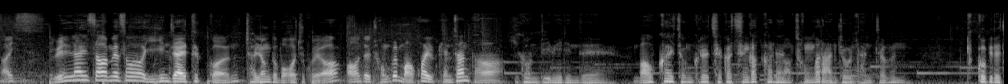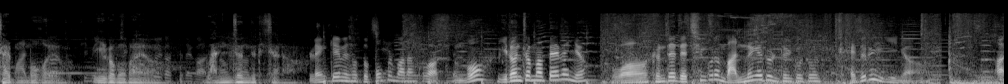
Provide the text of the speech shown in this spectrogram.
Nice. 윌라인 싸움에서 이긴 자의 특권 전령도 먹어주고요. 아 근데 정글 마오카이 괜찮다. 이건 비밀인데 마오카이 정글에 제가 생각하는 정말 안 좋은 단점은 두꺼비를 잘 못 먹어요. 이거 봐봐요. 완전 느리잖아. 랭게임에서도 뽑을 만한 것 같아 뭐? 이런 점만 빼면요? 와 근데 내 친구는 만능의 돌 들고도 제대로 이기냐? 아,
